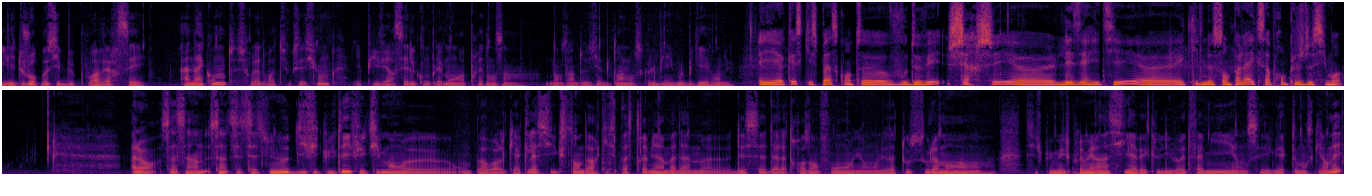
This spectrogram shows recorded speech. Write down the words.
il est toujours possible de pouvoir verser un acompte sur les droits de succession et puis verser le complément après dans un, dans un deuxième temps lorsque le bien immobilier est vendu. Et euh, qu'est-ce qui se passe quand euh, vous devez chercher euh, les héritiers et qu'ils ne sont pas là et que ça prend plus de six mois? Alors, ça, c'est une autre difficulté. Effectivement, euh, on peut avoir le cas classique, standard, qui se passe très bien. Madame euh, décède, elle a trois enfants et on les a tous sous la main, si je puis m'exprimer ainsi, avec le livret de famille et on sait exactement ce qu'il en est.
